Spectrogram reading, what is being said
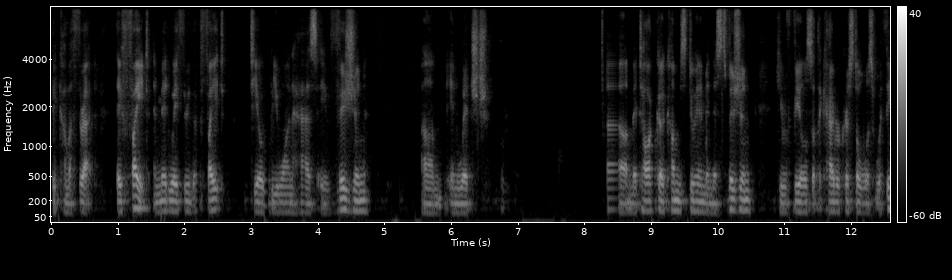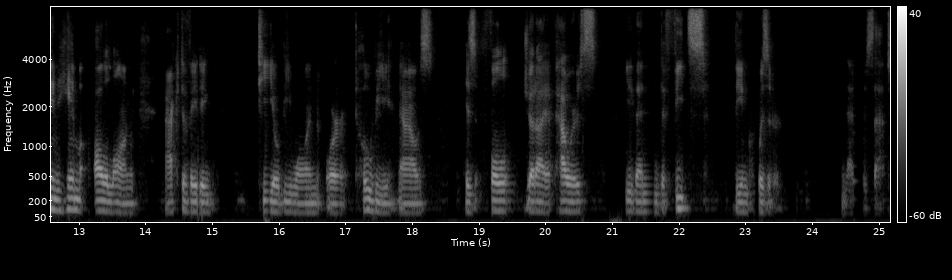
become a threat." They fight, and midway through the fight, TOB1 has a vision um, in which uh, comes to him in this vision. He reveals that the Kyber crystal was within him all along, activating TOB1 or Toby now's his full Jedi powers. He then defeats the Inquisitor. And that is that.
